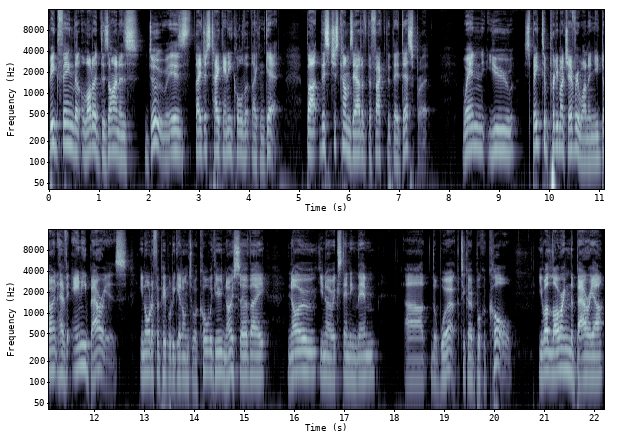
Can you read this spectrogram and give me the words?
Big thing that a lot of designers do is they just take any call that they can get. But this just comes out of the fact that they're desperate. When you speak to pretty much everyone and you don't have any barriers in order for people to get onto a call with you, no survey, no, you know, extending them uh, the work to go book a call, you are lowering the barrier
